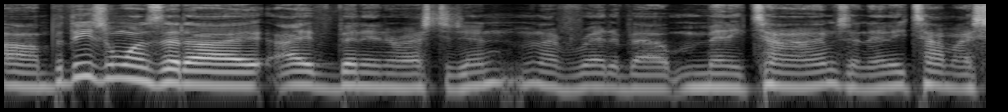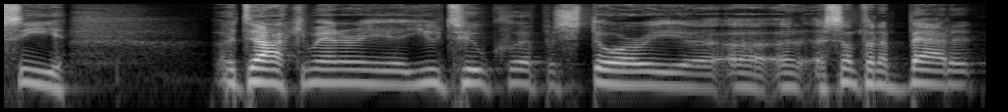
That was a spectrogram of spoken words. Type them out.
Um, but these are ones that I, I've been interested in and I've read about many times. And anytime I see a documentary, a YouTube clip, a story, uh, uh, uh, something about it,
